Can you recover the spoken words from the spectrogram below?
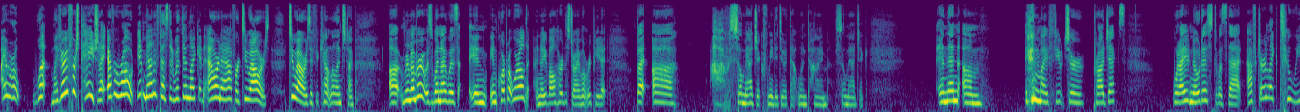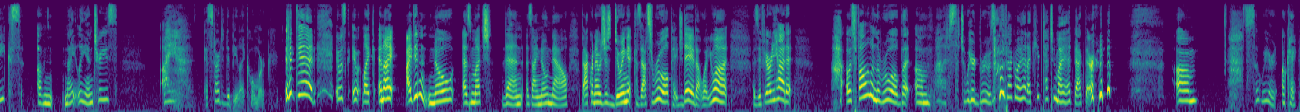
I wrote what my very first page that I ever wrote. It manifested within like an hour and a half or two hours. Two hours if you count the lunchtime. Uh, remember, it was when I was in in corporate world. I know you've all heard the story. I won't repeat it. But uh, oh, it was so magic for me to do it that one time. So magic. And then um, in my future projects, what I noticed was that after like two weeks of nightly entries, I it started to be like homework. It did. It was it, like, and I I didn't know as much then as I know now. Back when I was just doing it because that's the rule, page a day about what you want, as if you already had it. I was following the rule, but um, wow, that is such a weird bruise on the back of my head. I keep touching my head back there. um, it's so weird. Okay.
